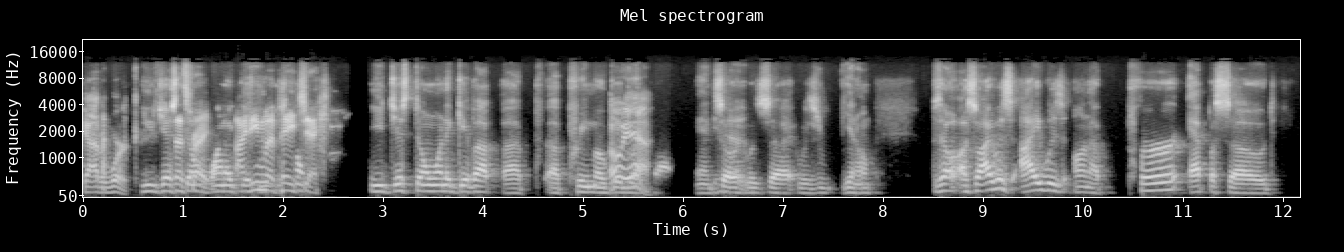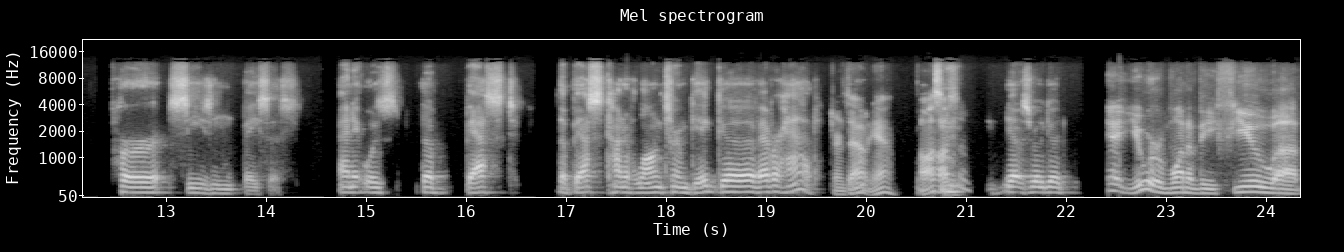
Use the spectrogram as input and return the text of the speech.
Gotta work. You just That's don't right. want to. I need my paycheck. you just don't want to give up a, a primo gig Oh, yeah. like that. And so it was, uh, it was, you know, so, so I was, I was on a per episode, per season basis. And it was the best, the best kind of long-term gig uh, I've ever had. Turns out, yeah. Awesome. Awesome. Yeah, it was really good. Yeah, you were one of the few uh,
